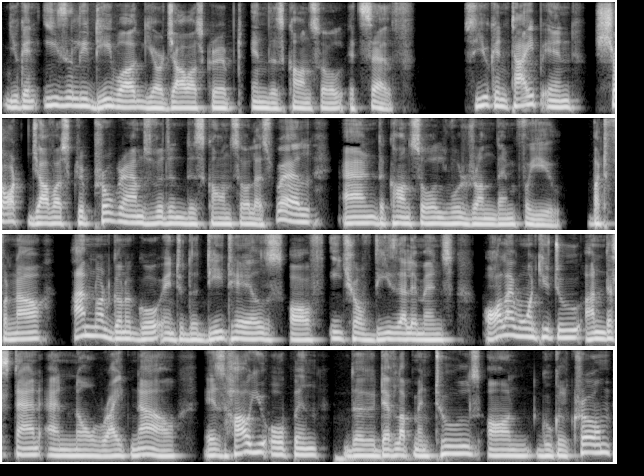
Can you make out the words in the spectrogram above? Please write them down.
you can easily debug your JavaScript in this console itself. So you can type in short JavaScript programs within this console as well, and the console would run them for you. But for now, I'm not going to go into the details of each of these elements. All I want you to understand and know right now is how you open the development tools on Google Chrome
